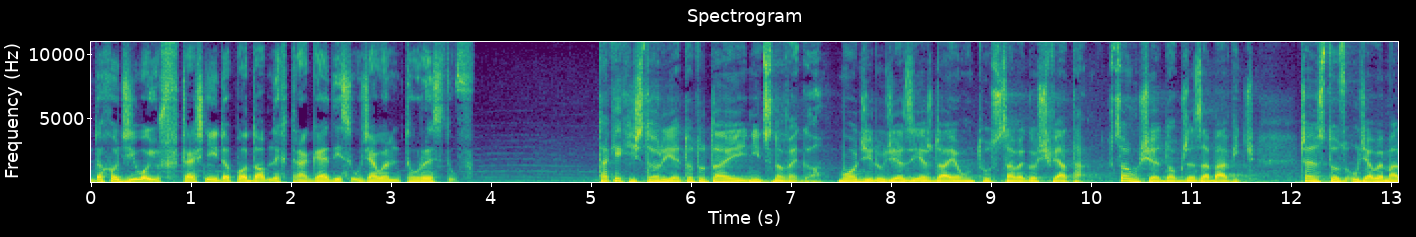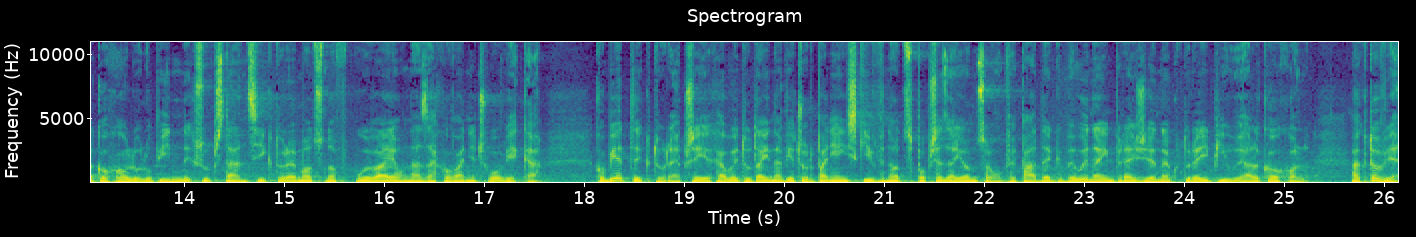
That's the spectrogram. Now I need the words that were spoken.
dochodziło już wcześniej do podobnych tragedii z udziałem turystów. Takie historie to tutaj nic nowego. Młodzi ludzie zjeżdżają tu z całego świata, chcą się dobrze zabawić, często z udziałem alkoholu lub innych substancji, które mocno wpływają na zachowanie człowieka. Kobiety, które przyjechały tutaj na wieczór panieński w noc poprzedzającą wypadek, były na imprezie, na której piły alkohol. A kto wie,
